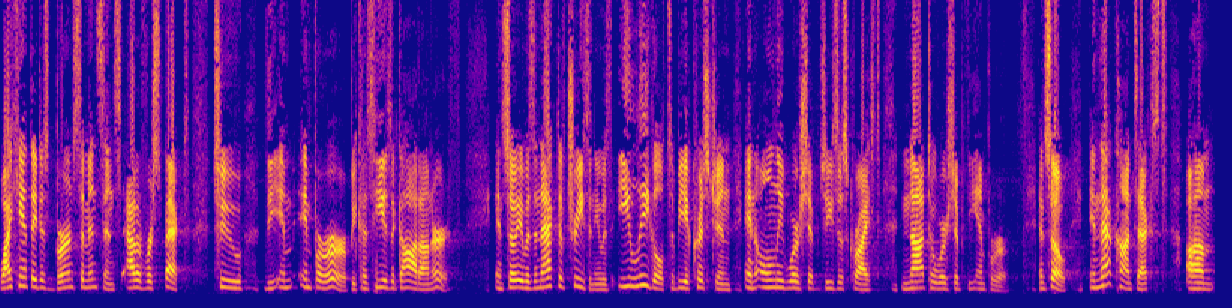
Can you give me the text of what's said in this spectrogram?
Why can't they just burn some incense out of respect to the em- emperor because he is a god on earth? And so it was an act of treason. It was illegal to be a Christian and only worship Jesus Christ, not to worship the emperor. And so, in that context, um,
